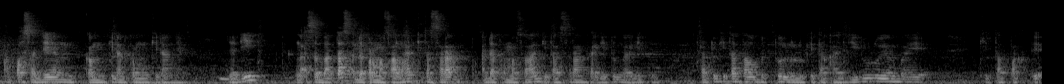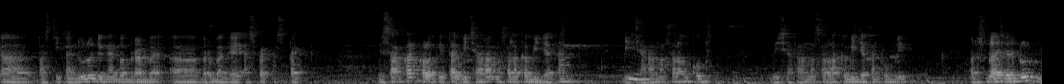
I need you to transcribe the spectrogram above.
Apa saja yang kemungkinan kemungkinannya jadi nggak sebatas ada permasalahan kita serang. Ada permasalahan kita serang kayak gitu nggak gitu. Tapi kita tahu betul dulu kita kaji dulu yang baik. Kita pakti, eh, pastikan dulu dengan beberapa eh, berbagai aspek-aspek. Misalkan kalau kita bicara masalah kebijakan bicara masalah hukum bicara masalah kebijakan publik harus belajar dulu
